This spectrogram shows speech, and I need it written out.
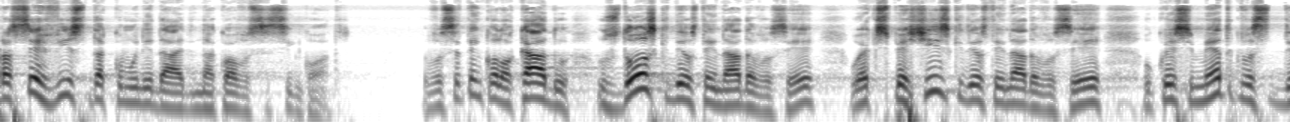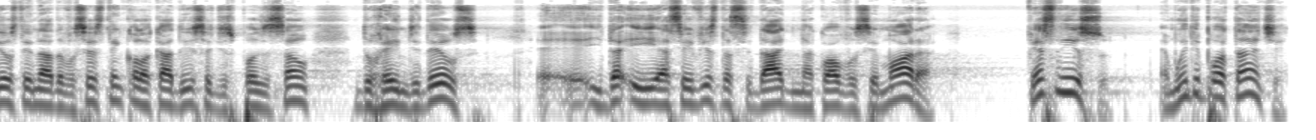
para serviço da comunidade na qual você se encontra? Você tem colocado os dons que Deus tem dado a você, o expertise que Deus tem dado a você, o conhecimento que Deus tem dado a você, você tem colocado isso à disposição do reino de Deus é, é, e, a serviço da cidade na qual você mora? Pense nisso, é muito importante.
